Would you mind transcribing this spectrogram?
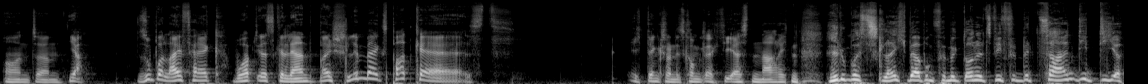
Und ähm, ja, super Lifehack. Wo habt ihr das gelernt? Bei Schlimmbecks Podcast. Ich denke schon, jetzt kommen gleich die ersten Nachrichten. Hey, du machst Schleichwerbung für McDonalds. Wie viel bezahlen die dir?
